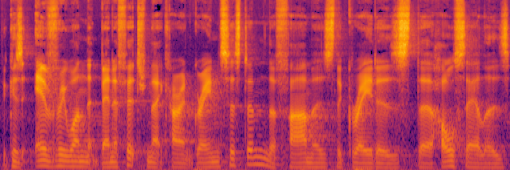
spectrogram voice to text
because everyone that benefits from that current grain system, the farmers, the graders, the wholesalers,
